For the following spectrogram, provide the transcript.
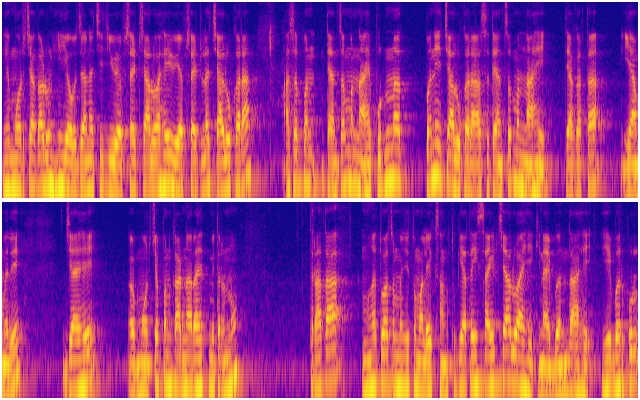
हे मोर्चा काढून ही योजनाची जी वेबसाईट चालू आहे वेबसाईटला चालू करा. असं पण त्यांचं म्हणणं आहे. पूर्णपणे चालू करा असं त्यांचं म्हणणं आहे. त्याकरता यामध्ये जे आहे मोर्चा पण काढणार आहेत मित्रांनो. तर आता महत्त्वाचं म्हणजे तुम्हाला एक सांगतो की आता ही साईट चालू आहे की नाही बंद आहे हे भरपूर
